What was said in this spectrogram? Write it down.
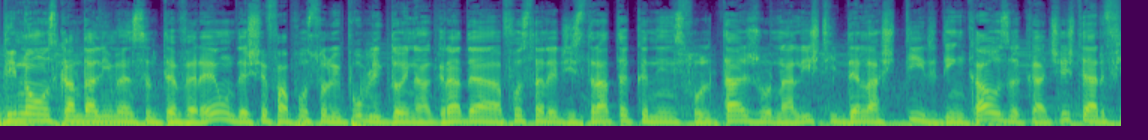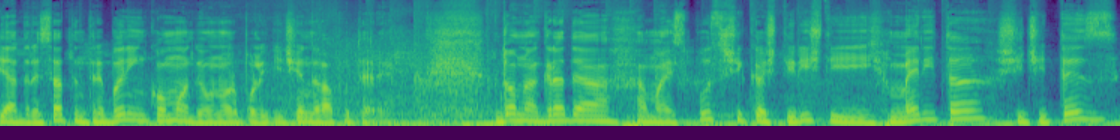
Din nou un scandal imens în TVR, unde șefa postului public Doina Gradea a fost înregistrată când insulta jurnaliștii de la știri, din cauza că aceștia ar fi adresat întrebări incomode unor politicieni de la putere. Doamna Gradea a mai spus și că știriștii merită, și citez,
